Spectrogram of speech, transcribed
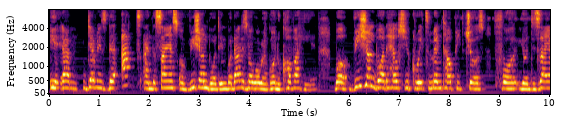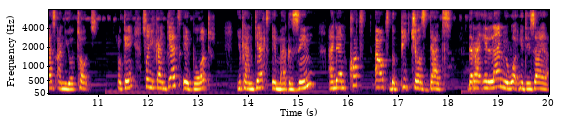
It, um, there is the art and the science of vision boarding, but that is not what we're going to cover here. But vision board helps you create mental pictures for your desires and your thoughts. Okay, so you can get a board, you can get a magazine, and then cut out the pictures that that are in line with what you desire.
